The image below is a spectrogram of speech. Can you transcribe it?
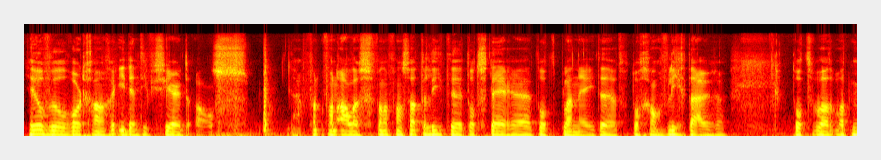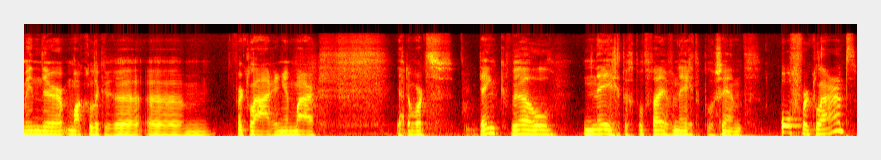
heel veel wordt gewoon geïdentificeerd als van, van alles. Van, van satellieten tot sterren, tot planeten, tot, gewoon vliegtuigen. Tot wat, wat minder makkelijkere um, verklaringen. Maar ja, er wordt denk wel 90 tot 95 procent of verklaard.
